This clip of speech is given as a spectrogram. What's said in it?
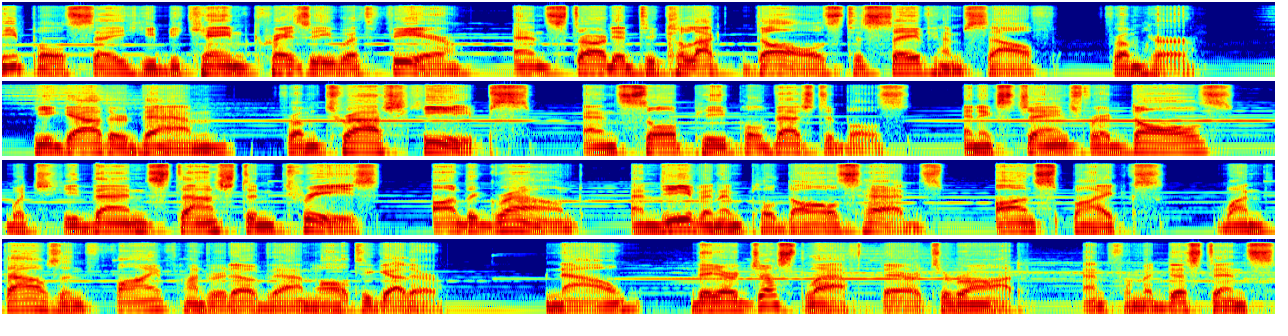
People say he became crazy with fear, and started to collect dolls to save himself from her. He gathered them from trash heaps, and sold people vegetables, in exchange for dolls, which he then stashed in trees, on the ground, and even impaled dolls' heads, on spikes, 1,500 of them altogether. Now, they are just left there to rot, and from a distance,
